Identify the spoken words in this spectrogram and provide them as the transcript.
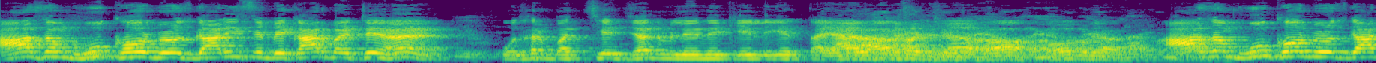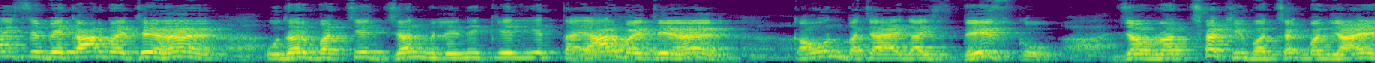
आज हम भूख और बेरोजगारी से बेकार बैठे हैं। उधर बच्चे जन्म लेने के लिए तैयार आज हम भूख और बेरोजगारी से बेकार बैठे हैं। उधर बच्चे जन्म लेने के लिए तैयार बैठे हैं। कौन बचाएगा इस देश को जब रक्षक ही भक्षक बन जाए?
